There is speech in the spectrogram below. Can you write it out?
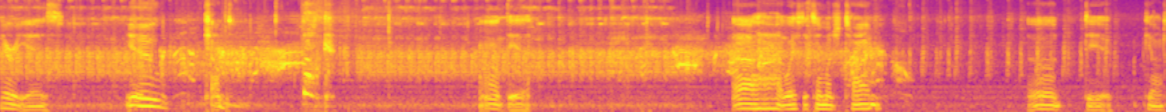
There he is. You cunt. Fuck! Oh dear. Ah, I wasted so much time. Oh dear God.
